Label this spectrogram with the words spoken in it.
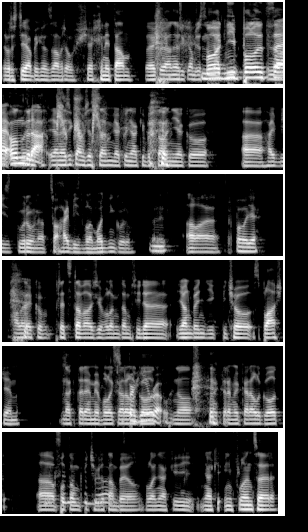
Prostě já bych je zavřel všechny tam. To je jako já neříkám, že jsem Módní nějaký, police, No, Ondra. Já neříkám, že jsem jako nějaký brutální jako uh, high beast guru, ne, co high beast, vole, modní guru. Sorry. Mm. Ale, V pohodě. ale jako představa, že vole mi tam přijde Jan Bendík, pičo, s pláštěm, na kterém je vole Karel Superhero. Gott, no, na kterém je Karel Gott, a potom pičo, kdo tam byl, vole nějaký, nějaký influencer.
